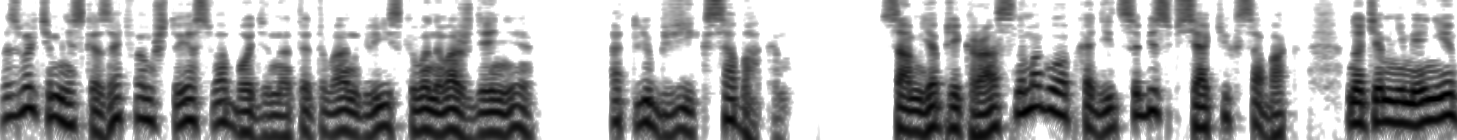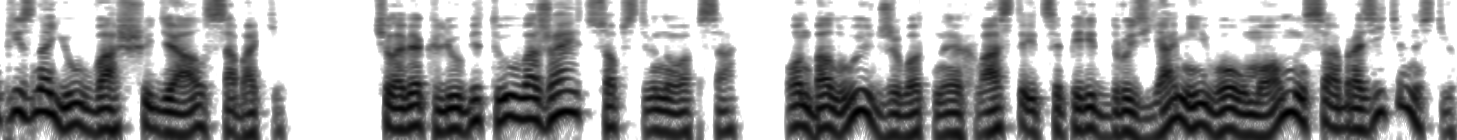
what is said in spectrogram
«Позвольте мне сказать вам, что я свободен от этого английского наваждения, от любви к собакам. Сам я прекрасно могу обходиться без всяких собак, но тем не менее признаю ваш идеал собаки. Человек любит и уважает собственного пса, он балует животное, хвастается перед друзьями его умом и сообразительностью,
